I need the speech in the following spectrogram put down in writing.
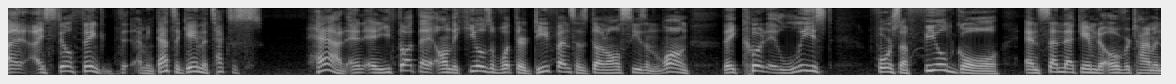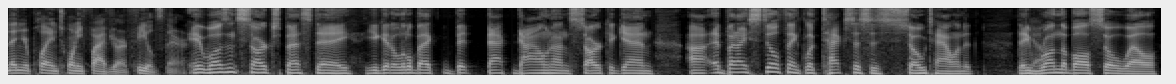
I, I still think, th- I mean, that's a game that Texas had. And, and you thought that on the heels of what their defense has done all season long, they could at least force a field goal and send that game to overtime, and then you're playing 25 yard fields there. It wasn't Sark's best day. You get a little back, bit back down on Sark again. Uh, but I still think, look, Texas is so talented. They yeah. run the ball so well.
